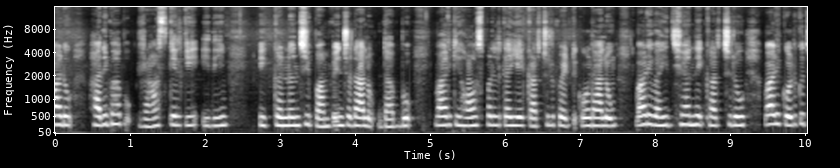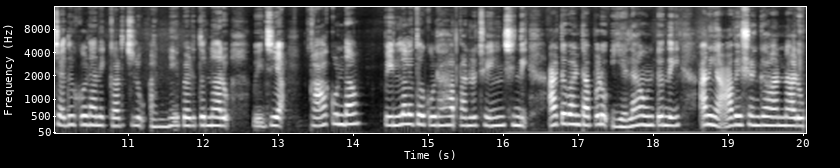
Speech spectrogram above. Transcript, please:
వాడు హరిబాబు రాస్కెల్కి ఇది ఇక్కడి నుంచి పంపించడాలు డబ్బు. వాడికి హాస్పిటల్కి అయ్యే ఖర్చులు పెట్టుకోవడాలు వాడి వైద్యాన్ని ఖర్చులు వాడి కొడుకు చదువుకోవడానికి ఖర్చులు అన్నీ పెడుతున్నారు. విజయ కాకుండా పిల్లలతో కూడా ఆ పనులు చేయించింది. అటువంటప్పుడు ఎలా ఉంటుంది? అని ఆవేశంగా అన్నాడు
